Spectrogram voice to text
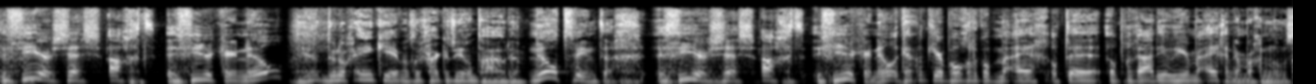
468 4 keer 0 ja, Doe nog één keer keer, want dan ga ik het weer onthouden. 020 468 4 keer 0 Ik ja. heb een keer mogelijk op, mijn eigen, op, de, op de radio hier mijn eigen nummer genoemd.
